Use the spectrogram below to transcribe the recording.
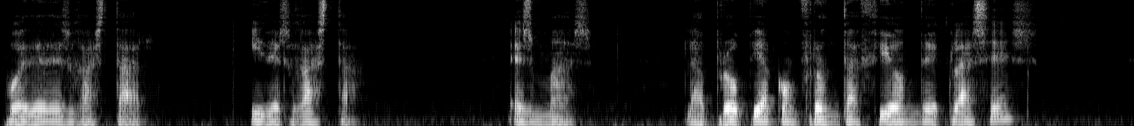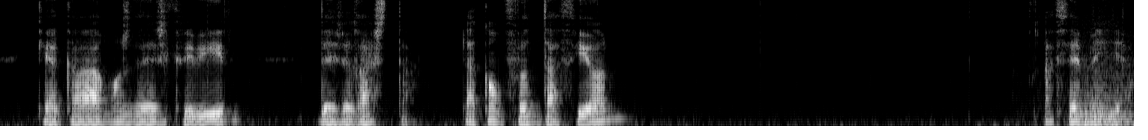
puede desgastar y desgasta. Es más, la propia confrontación de clases que acabamos de describir desgasta. La confrontación hace mella,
